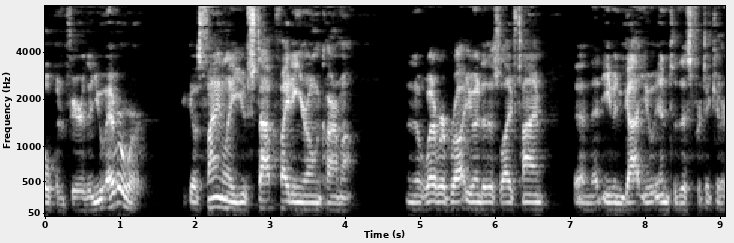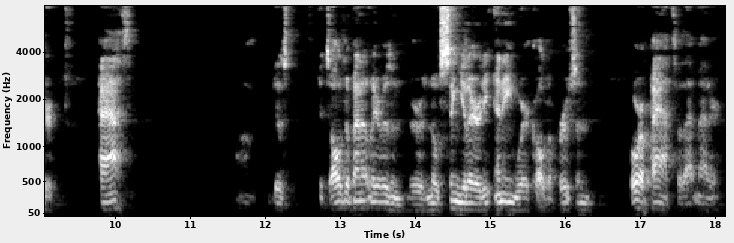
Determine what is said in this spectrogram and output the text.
hope and fear than you ever were. Because finally you've stopped fighting your own karma. And whatever brought you into this lifetime and that even got you into this particular path, just it's all dependently arisen. There is no singularity anywhere called a person or a path for that matter.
